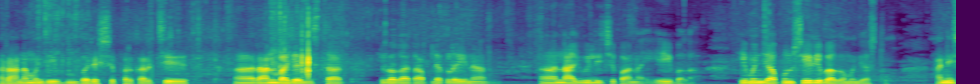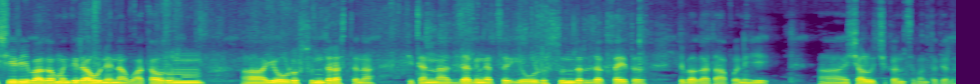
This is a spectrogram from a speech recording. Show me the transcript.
रानामध्ये बरेचसे प्रकारचे रानभाज्या दिसतात. हे बघा आता आपल्याकडे आहे ना नागवेलीचे पानं आहे हे बघा. हे म्हणजे आपण शहरी भागामध्ये असतो. आणि शहरी भागामध्ये राहून आहे ना वातावरण एवढं सुंदर असतं ना की त्यांना जगण्याचं एवढं सुंदर जगता येतं. हे बघा आता आपण ही शाळू चिकनचं म्हणतो त्याला.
